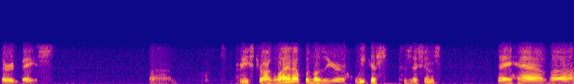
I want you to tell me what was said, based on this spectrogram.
third base. Um, pretty strong lineup when those are your weakest positions. They have, uh,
